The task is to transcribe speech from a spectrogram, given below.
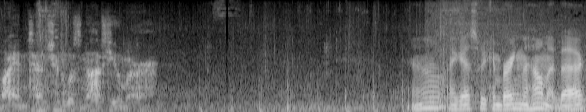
My intention was not humor. Well, I guess we can bring the helmet back.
